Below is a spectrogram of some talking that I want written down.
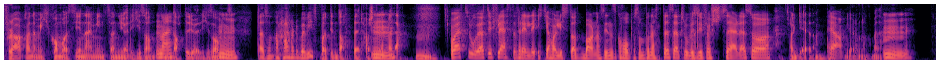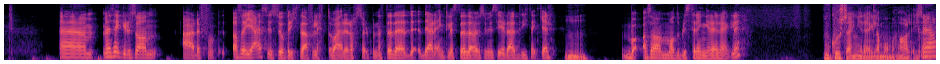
For da kan de ikke komme og si 'nei, min sønn gjør ikke sånn', Nei. din datter gjør ikke sånt. Det er sånn, 'her har du bevis på at din datter har skrevet det'. Mm. Og jeg tror jo at de fleste foreldre ikke har lyst til at barna sine skal holde på sånn på nettet, så jeg tror hvis de først ser det, så Agere dem. Ja. Gjør dem noe med det. mm. Ehm, Men tenker du sånn er det for, altså Jeg syns jo oppriktig det er for lett å være rasshøl på nettet. Det, det, det er det enkleste. Det er jo som vi sier, det er dritenkelt. Mm. Altså, må det bli strengere regler? Men hvor strenge regler må man ha, liksom? Ja.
